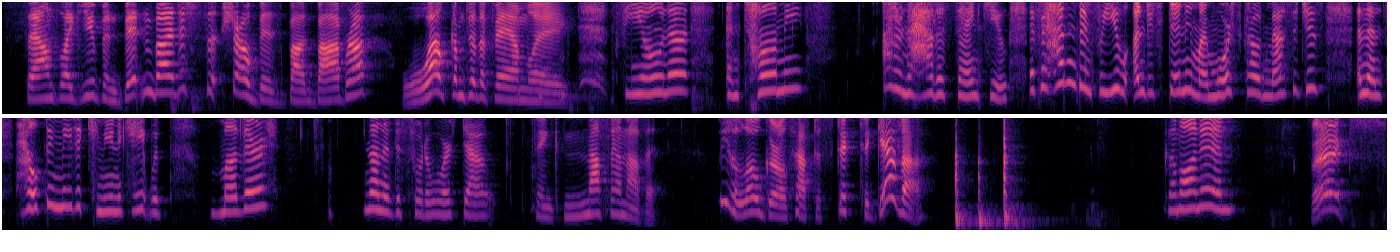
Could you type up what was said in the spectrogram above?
Sounds like you've been bitten by the sh- showbiz bug, Barbara. Welcome to the family. Fiona and Tommy, I don't know how to thank you. If it hadn't been for you understanding my Morse code messages and then helping me to communicate with Mother, none of this would have worked out. Think nothing of it. We hello girls have to stick together. Come on in. Thanks.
